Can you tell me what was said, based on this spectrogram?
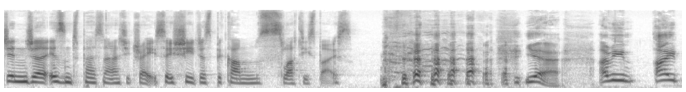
Ginger isn't a personality trait, so she just becomes slutty spice. Yeah. I mean, I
